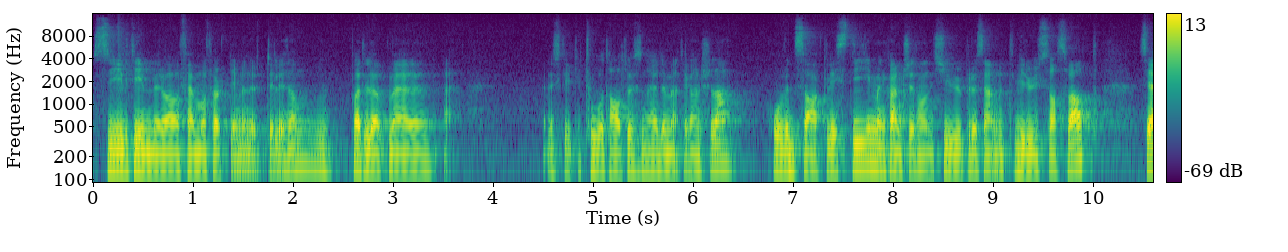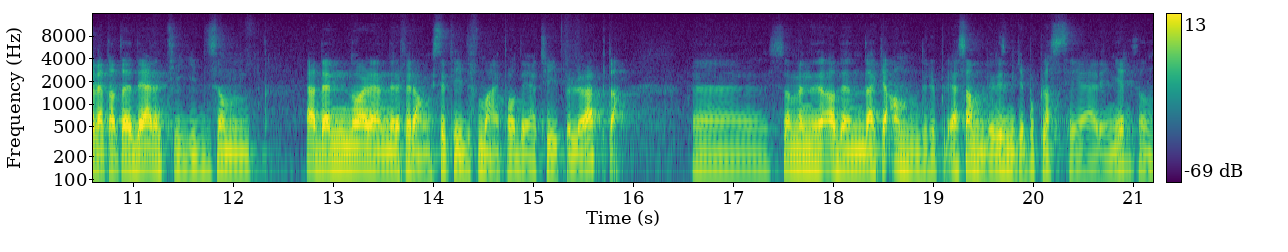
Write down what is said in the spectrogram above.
7 timer og 45 minutter, liksom. På et løp med jeg husker ikke, 2500 høydemeter, kanskje. da. Hovedsakelig sti, men kanskje sånn 20% grusasfalt. Så jeg vet at det, det er en tid som ja, den, Nå er det en referansetid for meg på det type løp. da. Eh, så, men ja, den, det er ikke andre Jeg samler liksom ikke på plasseringer. Sånn.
